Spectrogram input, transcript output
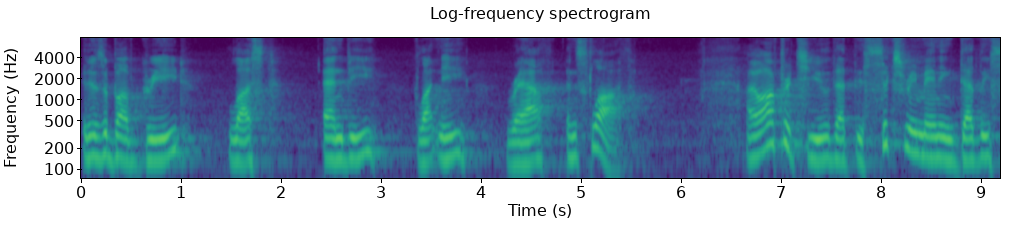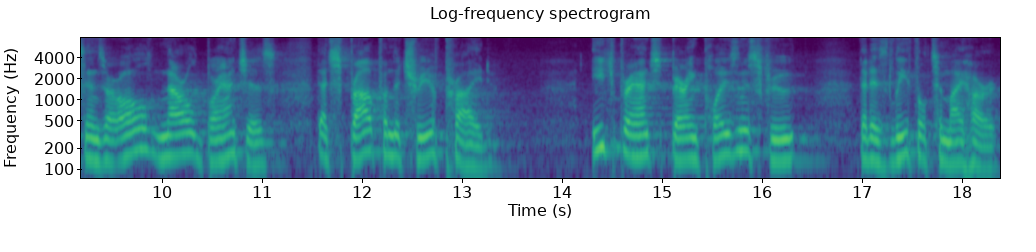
It is above greed, lust, envy, gluttony, wrath, and sloth. I offer to you that the six remaining deadly sins are all gnarled branches that sprout from the tree of pride each branch bearing poisonous fruit that is lethal to my heart.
